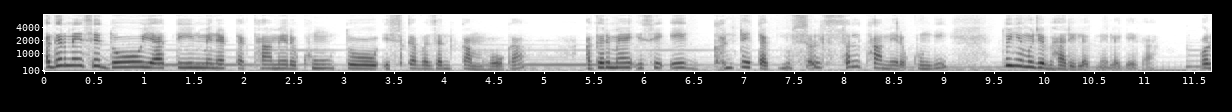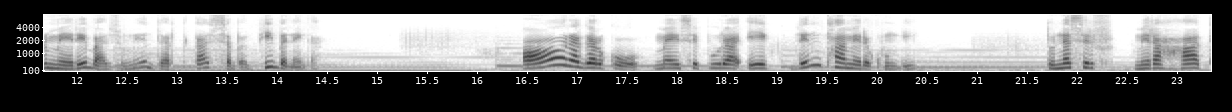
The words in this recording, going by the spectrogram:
اگر میں اسے دو یا تین منٹ تک تھامے رکھوں تو اس کا وزن کم ہوگا۔ اگر میں اسے ایک گھنٹے تک مسلسل تھامے رکھوں گی تو یہ مجھے بھاری لگنے لگے گا اور میرے بازو میں درد کا سبب بھی بنے گا۔ اور اگر کو میں اسے پورا ایک دن تھامے رکھوں گی تو نہ صرف میرا ہاتھ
